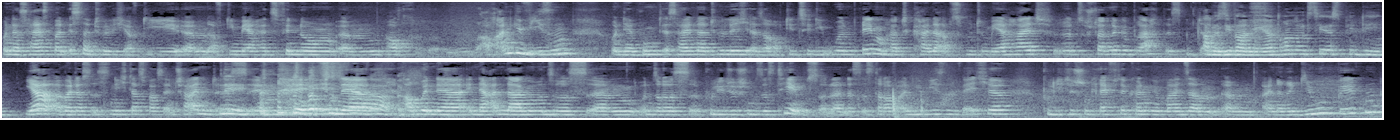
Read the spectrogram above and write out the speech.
Und das heißt, man ist natürlich auf die, ähm, auf die Mehrheitsfindung ähm, auch, auch angewiesen. Und der Punkt ist halt natürlich, also auch die CDU in Bremen hat keine absolute Mehrheit äh, zustande gebracht. Es gibt Aber sie war näher dran als die SPD. ja, aber das ist nicht das, was entscheidend Nee, ist in, in der, auch in der, in der Anlage unseres, ähm, unseres politischen Systems, sondern das ist darauf angewiesen, welche politischen Kräfte können gemeinsam ähm, eine Regierung bilden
